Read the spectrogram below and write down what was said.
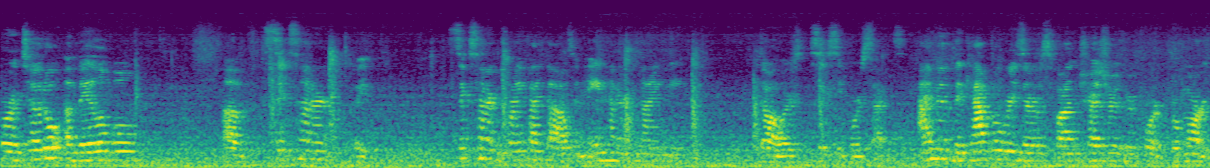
for a total available of 600 wait, $625,890.64. I move the capital reserves fund treasurer's report for March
